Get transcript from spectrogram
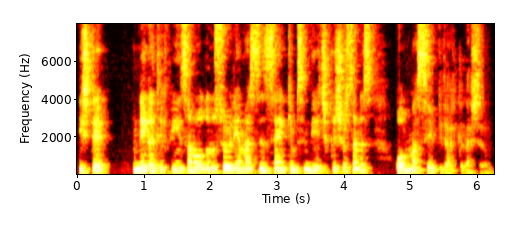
işte negatif bir insan olduğunu söyleyemezsin, sen kimsin diye çıkışırsanız olmaz sevgili arkadaşlarım.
